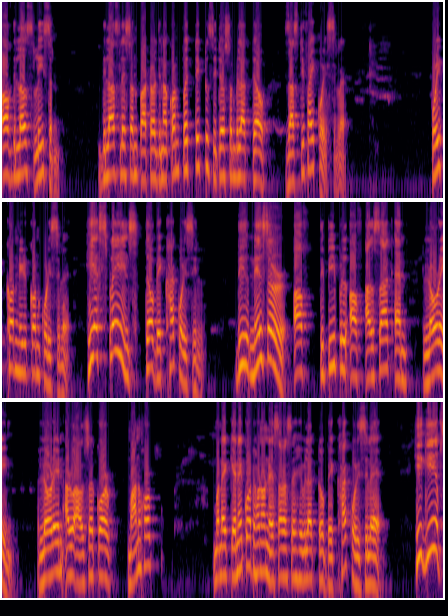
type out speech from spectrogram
of the last lesson the last lesson পাৰ্টৰ দিনাখন প্ৰত্যেকটো চিটুৱেশ্যনবিলাক তেওঁ জাষ্টিফাই কৰিছিলে পৰীক্ষণ নিৰীক্ষণ কৰিছিলে হি এক্সপ্লেইনছ তেওঁ ব্যাখ্যা কৰিছিল the nature of the people of Alsace and Lorraine Lorraine আৰু আলচাকৰ মানুহৰ মানে কেনেকুৱা ধৰণৰ নেচাৰ আছে সেইবিলাক তেওঁ ব্যাখ্যা কৰিছিলে হি গিভছ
